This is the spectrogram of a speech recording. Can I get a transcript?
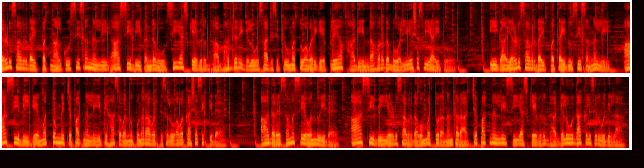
ಎರಡು ಸಾವಿರದ ಇಪ್ಪತ್ನಾಲ್ಕು ಸೀಸನ್ನಲ್ಲಿ ಆರ್ಸಿಬಿ ತಂಡವು ಸಿಎಸ್ಕೆ ವಿರುದ್ಧ ಭರ್ಜರಿ ಗೆಲುವು ಸಾಧಿಸಿತ್ತು ಮತ್ತು ಅವರಿಗೆ ಪ್ಲೇ ಆಫ್ ಹಾದಿಯಿಂದ ಹೊರದಬ್ಬುವಲ್ಲಿ ಯಶಸ್ವಿಯಾಯಿತು. ಈಗ ಎರಡು ಸಾವಿರದ ಇಪ್ಪತ್ತೈದು ಸೀಸನ್ನಲ್ಲಿ ಆರ್ಸಿಬಿಗೆ ಮತ್ತೊಮ್ಮೆ ಚೆಪಾಕ್ನಲ್ಲಿ ಇತಿಹಾಸವನ್ನು ಪುನರಾವರ್ತಿಸಲು ಅವಕಾಶ ಸಿಕ್ಕಿದೆ. ಆದರೆ ಸಮಸ್ಯೆ ಒಂದು ಇದೆ ಆರ್ಸಿಬಿ ಎರಡು ಸಾವಿರದ ಒಂಬತ್ತರ ನಂತರ ಚೆಪಾಕ್ನಲ್ಲಿ ಸಿಎಸ್ಕೆ ವಿರುದ್ಧ ಗೆಲುವು ದಾಖಲಿಸಿರುವುದಿಲ್ಲ.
